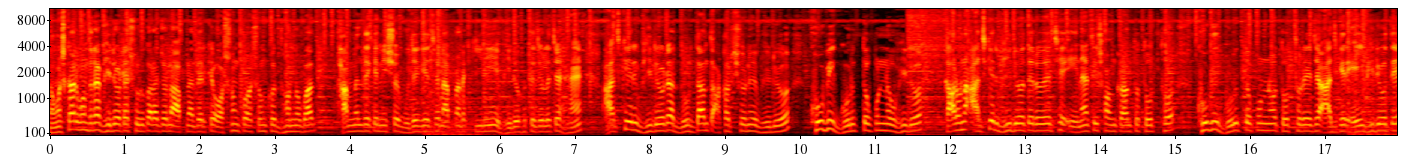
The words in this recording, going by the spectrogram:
নমস্কার বন্ধুরা, ভিডিওটা শুরু করার জন্য আপনাদেরকে অসংখ্য অসংখ্য ধন্যবাদ। থাম্মেল দেখে নিশ্চয়ই বুঝে গিয়েছেন আপনারা কী নিয়ে ভিডিও হতে চলেছে। হ্যাঁ আজকের ভিডিওটা দুর্দান্ত আকর্ষণীয় ভিডিও, খুবই গুরুত্বপূর্ণ ভিডিও, কারণ আজকের ভিডিওতে রয়েছে এনআরসি সংক্রান্ত তথ্য, খুবই গুরুত্বপূর্ণ তথ্য রয়েছে আজকের এই ভিডিওতে।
